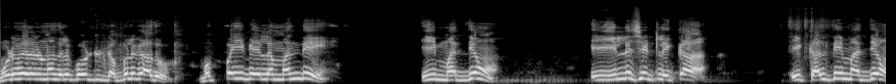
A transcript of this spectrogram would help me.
మూడు వేల రెండు వందల కోట్లు డబ్బులు కాదు. ముప్పై వేల మంది ఈ మద్యం ఈ ఇల్లు ఇల్లిసిట్ లెక్క ఈ కల్తీ మద్యం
